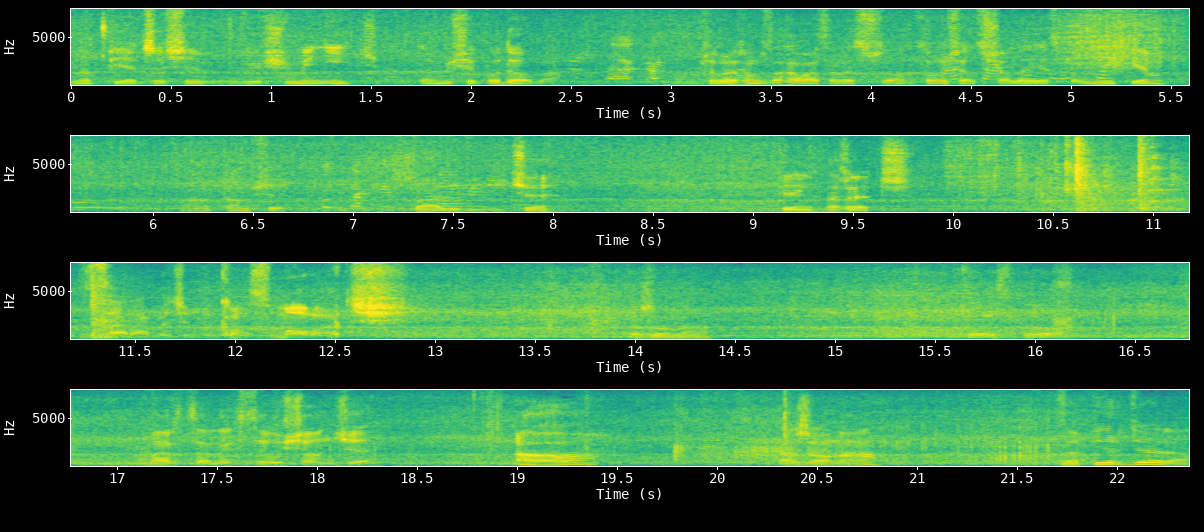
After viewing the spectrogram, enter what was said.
No piecze się wyśmienicie. To mi się podoba. Przepraszam za hałas, ale sąs- sąsiad szaleje z palnikiem. A tam się pali, widzicie? Piękna rzecz. Zaraz będziemy konsumować. Ta żona to jest to. Marcelek se usiądzie. O! Ta żona zapierdziela,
